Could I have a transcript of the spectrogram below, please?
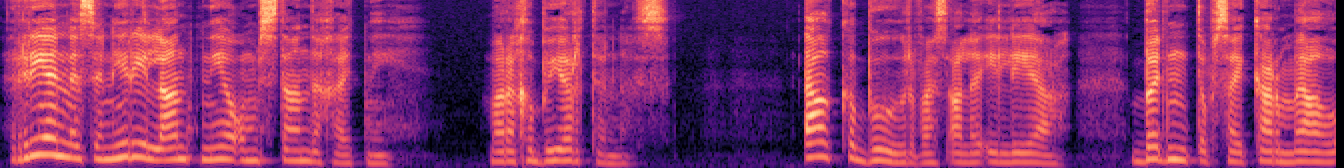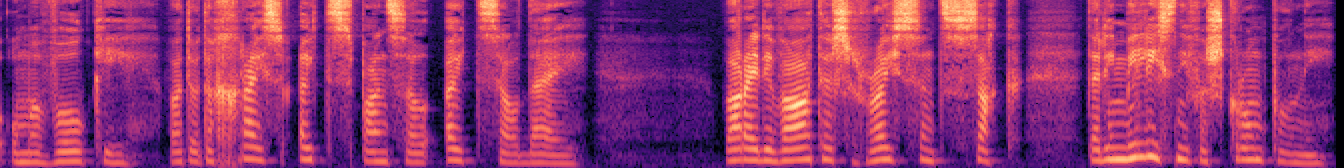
Reën is in hierdie land nie 'n omstandigheid nie, maar 'n gebeurtenis. Elke boer was al 'n Elia, bidend op sy karmel om 'n wolkie wat tot 'n grys uitspansel uit sal dui, waaruit die waters ruisend sak dat die mielies nie verskrompel nie,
